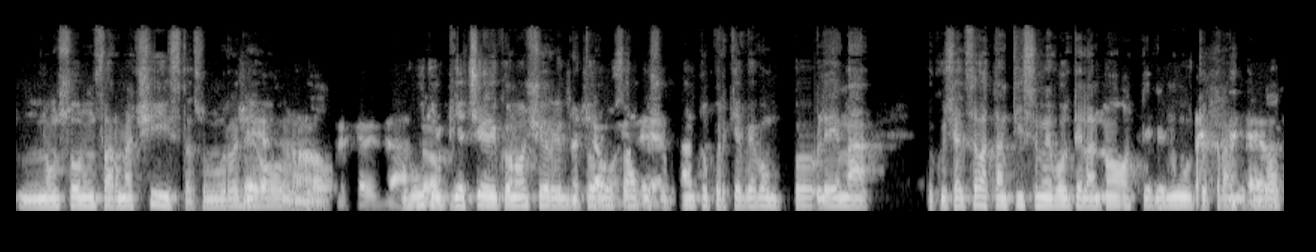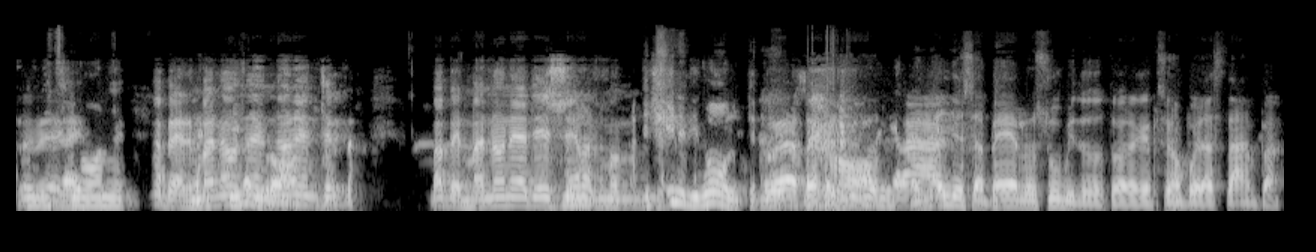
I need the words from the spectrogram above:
non, sono un farmacista, sono un certo, radiologo, certo, no, carità, ho avuto il piacere di conoscere il dottor Rosato soltanto perché aveva un problema per cui si alzava tantissime volte la notte, è venuto tramite eh, la condizione. Va bene, ma non è, non è inter... Vabbè, ma non è adesso Era il... decine di volte. No, è meglio saperlo subito, dottore, che sennò poi la stampa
